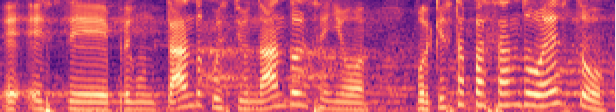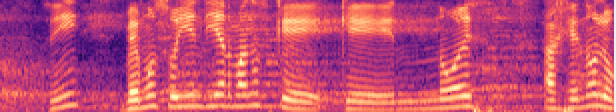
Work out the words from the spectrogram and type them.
eh, este, preguntando, cuestionando al Señor, ¿por qué está pasando esto? ¿Sí? Vemos hoy en día, hermanos, que, que no es ajeno lo,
